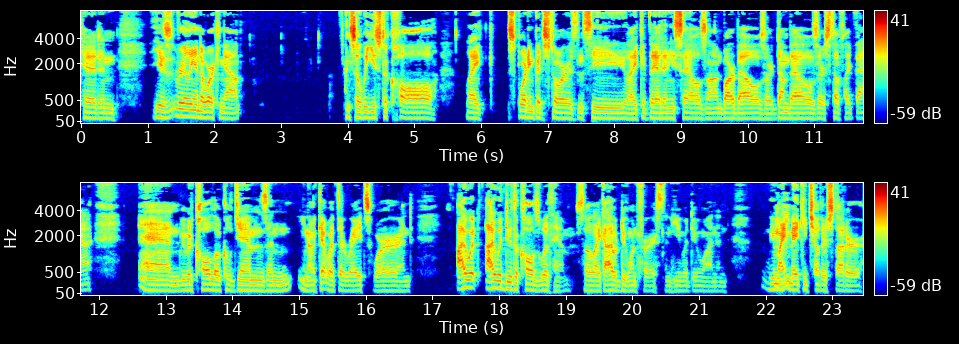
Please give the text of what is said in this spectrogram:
kid, and he was really into working out. And so we used to call like sporting goods stores and see like if they had any sales on barbells or dumbbells or stuff like that and we would call local gyms and you know get what their rates were and i would i would do the calls with him so like i would do one first and he would do one and we mm-hmm. might make each other stutter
